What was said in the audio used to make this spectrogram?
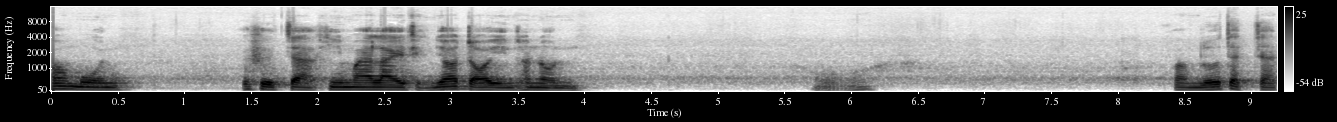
ข้อมูล ก็คือจากฮิมาลัยถึงยอดดอยอินทนนท์ความรู้จัดจัด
